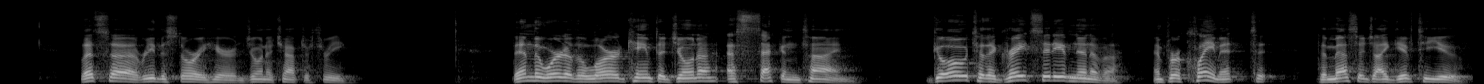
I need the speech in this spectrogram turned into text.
Let's uh, read the story here in Jonah chapter 3. Then the word of the Lord came to Jonah a second time Go to the great city of Nineveh and proclaim it to the message I give to you.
